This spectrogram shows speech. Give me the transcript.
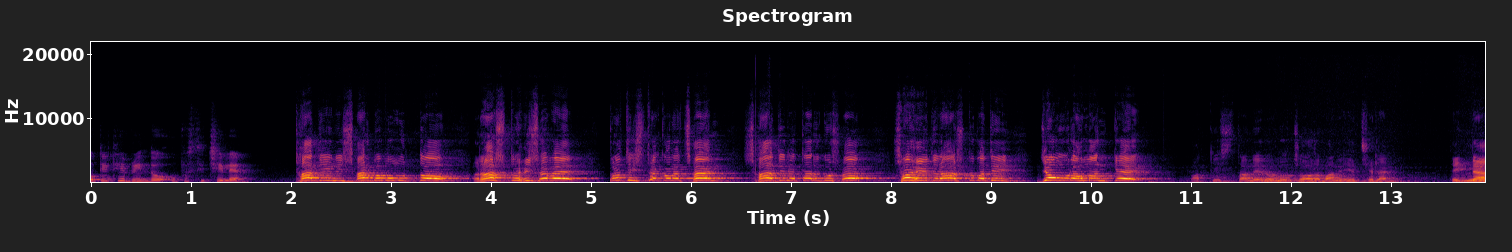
অতিথিবৃন্দ উপস্থিত ছিলেন। স্বাধীন সার্বভৌমত্ব রাষ্ট্র হিসেবে প্রতিষ্ঠা করেছেন স্বাধীনতার ঘোষক শহীদ রাষ্ট্রপতি জিয়াউর রহমানকে। পাকিস্তানের অনুচর বানিয়েছিলেন ঠিক না?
